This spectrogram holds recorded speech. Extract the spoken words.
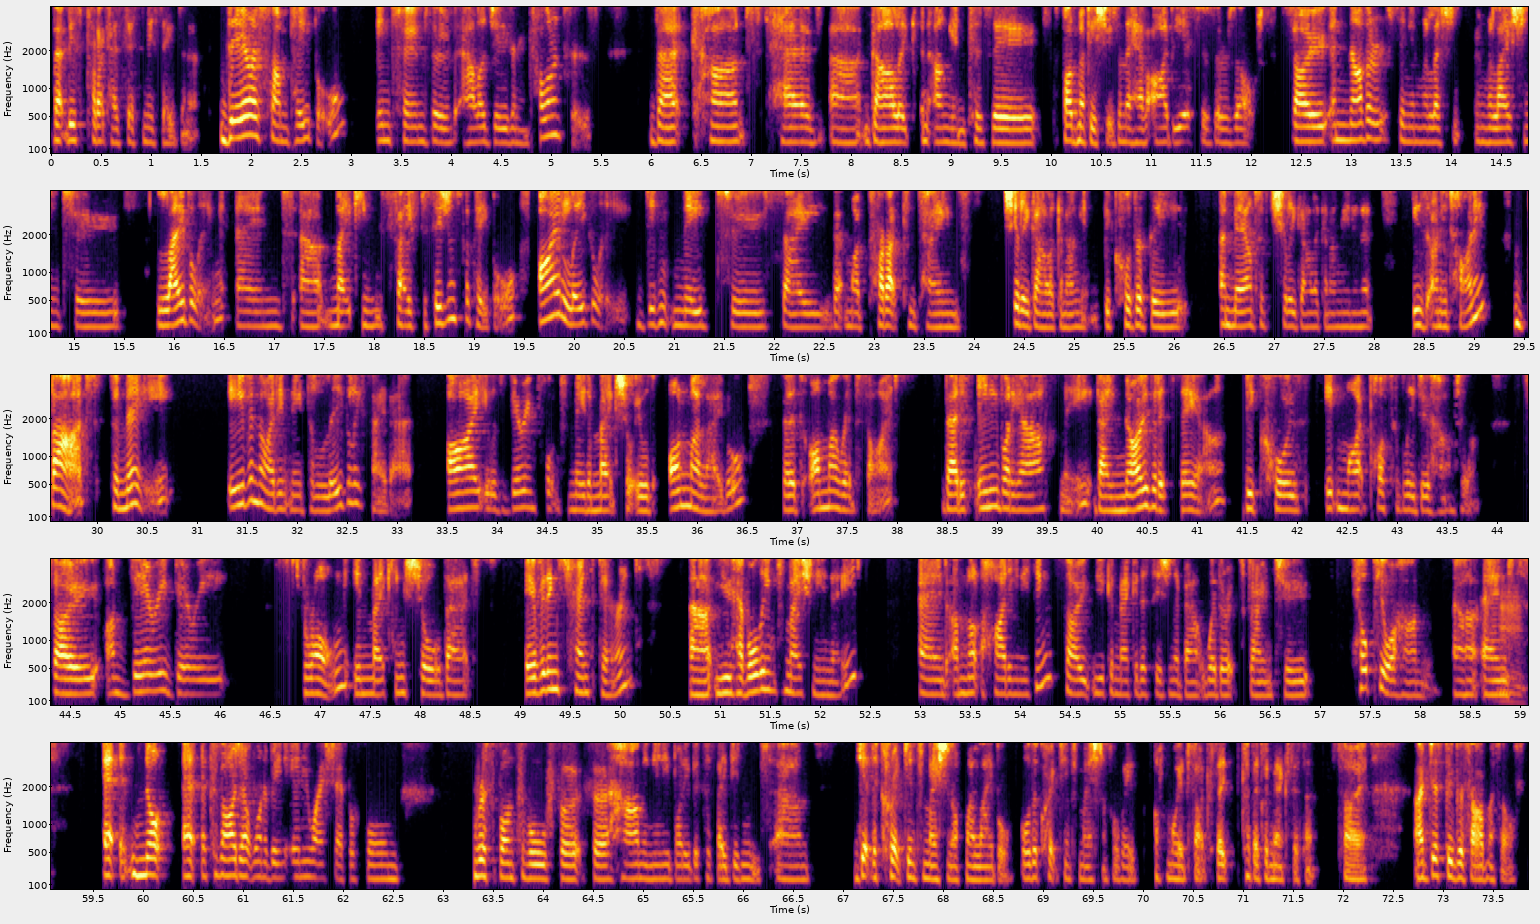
that this product has sesame seeds in it. There are some people in terms of allergies and intolerances that can't have uh, garlic and onion because they're FODMAP issues and they have IBS as a result. So another thing in relation in relation to labeling and uh, making safe decisions for people, I legally didn't need to say that my product contains chili, garlic, and onion because of the amount of chili, garlic, and onion in it is only tiny. But for me, even though I didn't need to legally say that, I it was very important for me to make sure it was on my label, that it's on my website, that if anybody asks me, they know that it's there because it might possibly do harm to them. So I'm very, very strong in making sure that everything's transparent. Uh, you have all the information you need, and I'm not hiding anything. So you can make a decision about whether it's going to help you or harm you. Uh, and mm. not because I don't want to be in any way, shape, or form responsible for for harming anybody because they didn't um, get the correct information off my label or the correct information off, web, off my website because they because they couldn't access it. So I'd just be beside myself.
